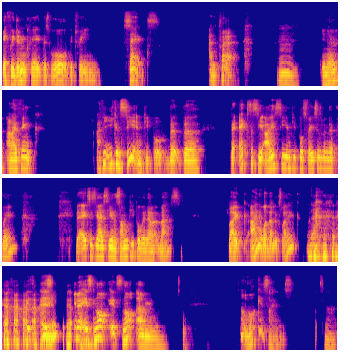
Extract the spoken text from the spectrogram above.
if we didn't create this wall between sex and prayer Mm, you know? And i think i think you can see it in people. The the the ecstasy i see in people's faces when they're praying the ecstasy i see in some people when they're at mass like i know what that looks like. It's, Yeah. you know it's not it's not um it's not rocket science. It's not.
